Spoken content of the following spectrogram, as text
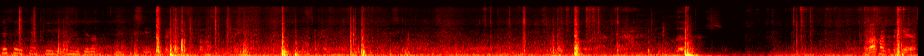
Yo sé que aquí uno quedó. Sí, por ahí. Sacar una- ¿Te bajas o te quedas?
